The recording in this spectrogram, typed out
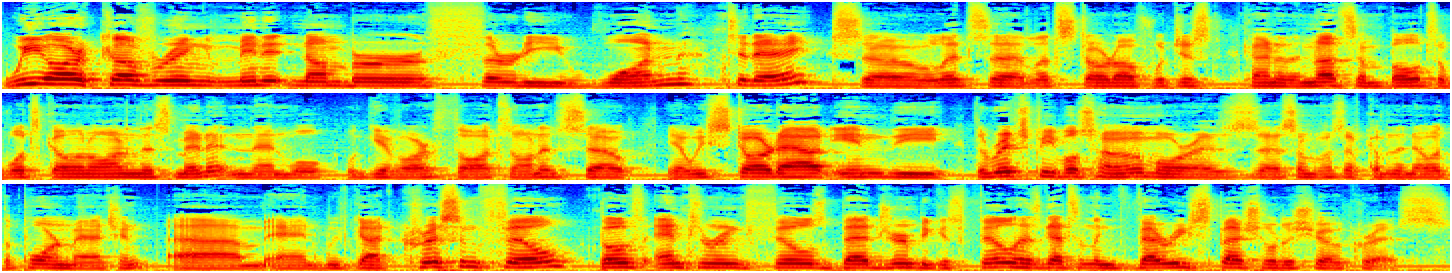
we are covering minute number thirty-one today. So let's uh, let's start off with just kind of the nuts and bolts of what's going on in this minute, and then we'll we'll give our thoughts on it. So yeah, we start out in the the rich people's home, or as uh, some of us have come to know it, the porn mansion. Um, and we've got Chris and Phil both entering Phil's bedroom because Phil has got something very special to show Chris.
